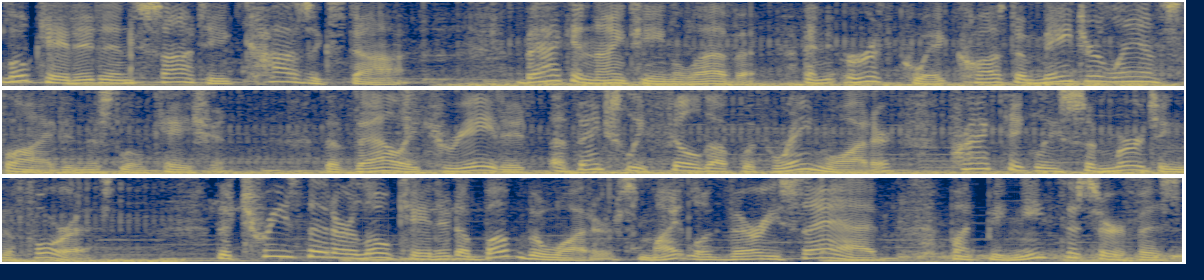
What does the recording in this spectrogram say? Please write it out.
located in Saty, Kazakhstan. Back in 1911, an earthquake caused a major landslide in this location. The valley created eventually filled up with rainwater, practically submerging the forest. The trees that are located above the waters might look very sad, but beneath the surface,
